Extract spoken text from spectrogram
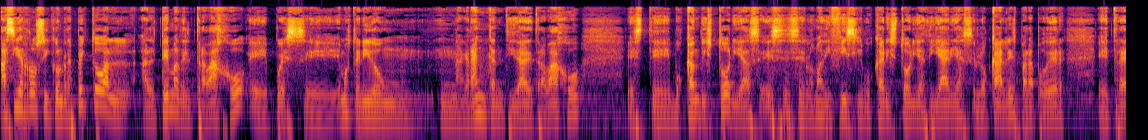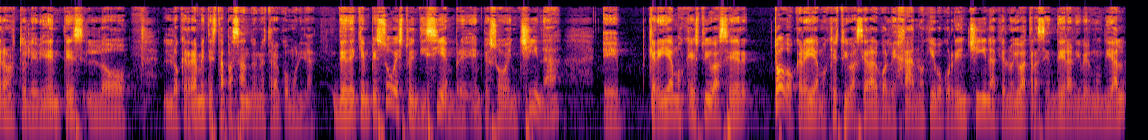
Así es, Rosy. Con respecto al, tema del trabajo, eh, pues eh, hemos tenido una gran cantidad de trabajo. Este, buscando historias, es lo más difícil, buscar historias diarias locales para poder eh, traer a nuestros televidentes lo, lo que realmente está pasando en nuestra comunidad. Desde que empezó esto en diciembre, empezó en China, creíamos que esto iba a ser, todo creíamos que esto iba a ser algo lejano, que iba a ocurrir en China, que no iba a trascender a nivel mundial.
